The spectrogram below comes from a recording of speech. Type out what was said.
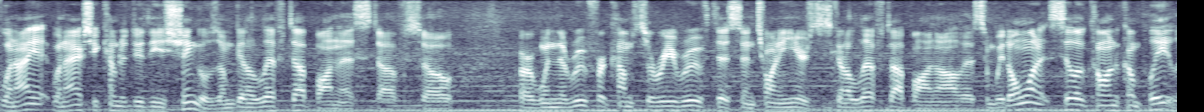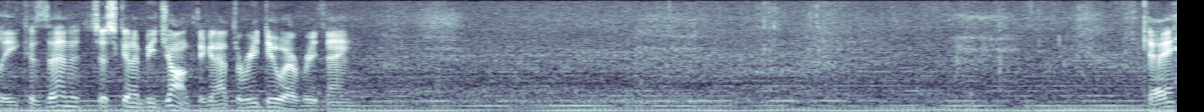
when I when I actually come to do these shingles, I'm gonna lift up on this stuff. So, or when the roofer comes to re-roof this in 20 years, it's gonna lift up on all this. And we don't want it silicone completely because then it's just gonna be junk. They're gonna have to redo everything. Okay.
